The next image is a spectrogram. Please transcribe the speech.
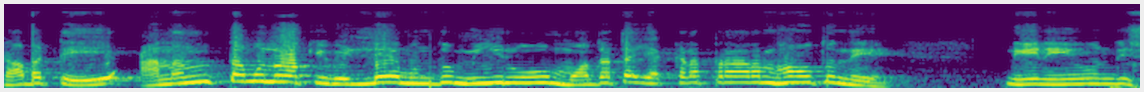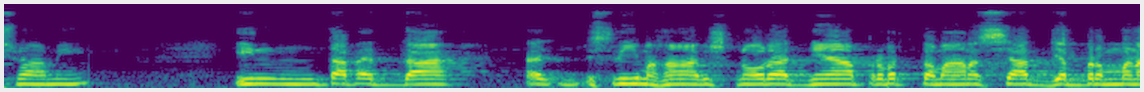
కాబట్టి అనంతములోకి వెళ్ళే ముందు మీరు మొదట ఎక్కడ ప్రారంభమవుతుంది? నేనేముంది స్వామి? ఇంత పెద్ద శ్రీ మహావిష్ణోరాజ్ఞా ప్రవర్తమానస్యాద్య బ్రహ్మణ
